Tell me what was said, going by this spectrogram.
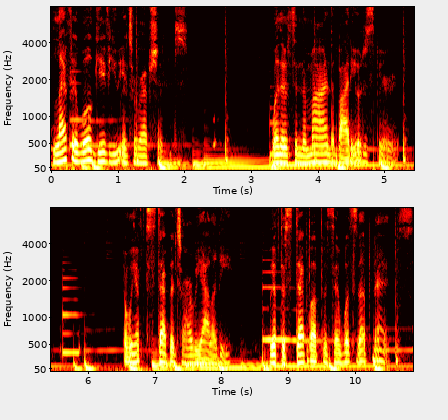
life it will give you interruptions, whether it's in the mind, the body, or the spirit. And we have to step into our reality. We have to step up and say, What's up next?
